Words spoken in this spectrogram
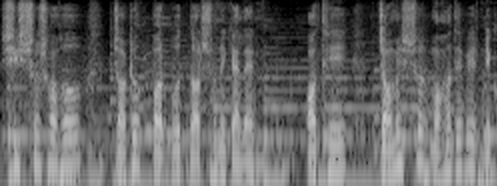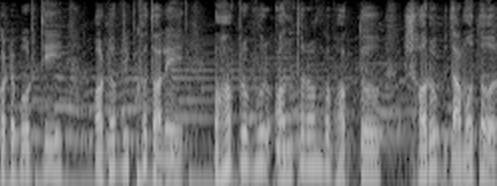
শিষ্যসহ চটক পর্বত দর্শনে গেলেন। পথে যমেশ্বর মহাদেবের নিকটবর্তী বটবৃক্ষতলে মহাপ্রভুর অন্তরঙ্গ ভক্ত স্বরূপ দামোদর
